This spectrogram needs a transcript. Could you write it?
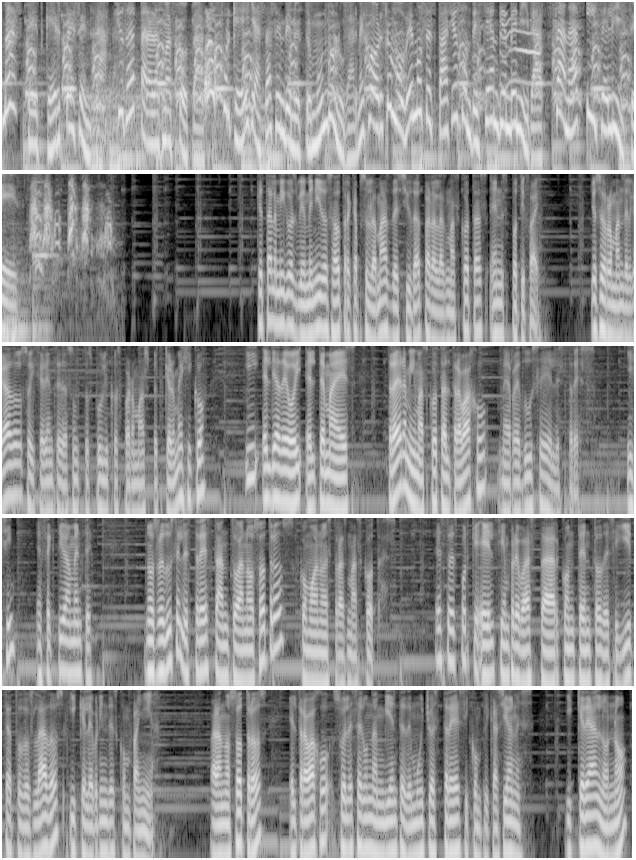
Mars Pet Care presenta Ciudad para las mascotas. Porque ellas hacen de nuestro mundo un lugar mejor, promovemos espacios donde sean bienvenidas, sanas y felices. ¿Qué tal amigos? Bienvenidos a otra cápsula más de Ciudad para las Mascotas en Spotify. Yo soy Román Delgado, soy gerente de asuntos públicos para Mars Pet Care México y el día de hoy el tema es Traer a mi mascota al trabajo me reduce el estrés. Y sí, efectivamente, nos reduce el estrés tanto a nosotros como a nuestras mascotas. Esto es porque él siempre va a estar contento de seguirte a todos lados y que le brindes compañía. Para nosotros, el trabajo suele ser un ambiente de mucho estrés y complicaciones. Y créanlo o no,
